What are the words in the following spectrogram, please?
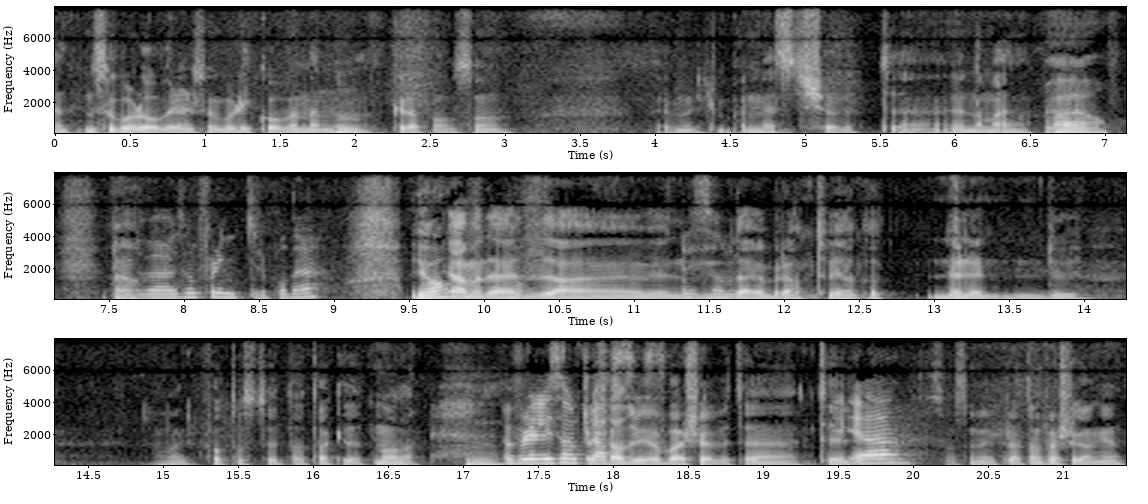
enten så går det over, eller så går det ikke over. Men Mm. akkurat nå så er det vel mest skjøvet uh, unna meg. Da. Ja, ja. Ja. Du er jo sånn flinkere på det. Ja, Ja, men det, er- det, er, Litt sånn- det er jo bra at vi har tatt Eller du har fått oss til å ta tak i dette nå, da. For det er litt sånn Ellers hadde vi jo bare skjøvet det til Ja, sånn som vi prata om første gangen.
